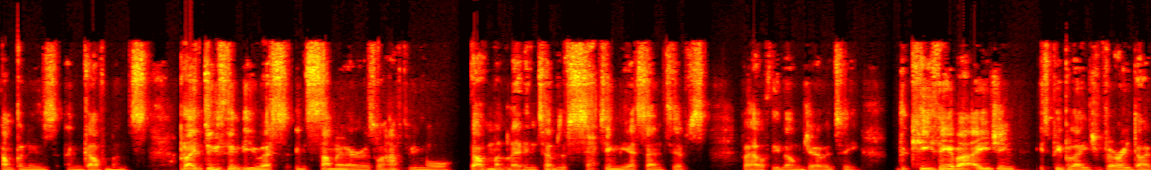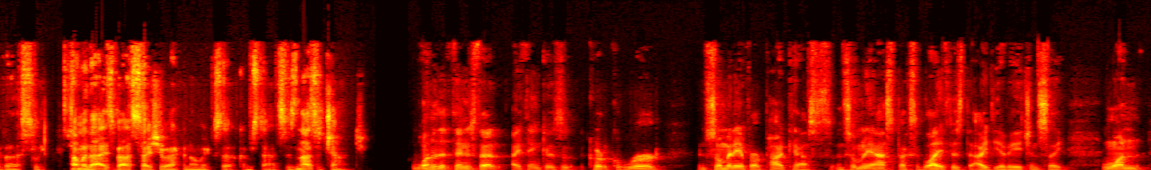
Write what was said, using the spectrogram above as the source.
companies, and governments. But I do think the US, in some areas, will have to be more government led in terms of setting the incentives for healthy longevity. The key thing about aging is people age very diversely. Some of that is about socioeconomic circumstances, and that's a challenge. one of the things that I think is a critical word in so many of our podcasts and so many aspects of life is the idea of agency. One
